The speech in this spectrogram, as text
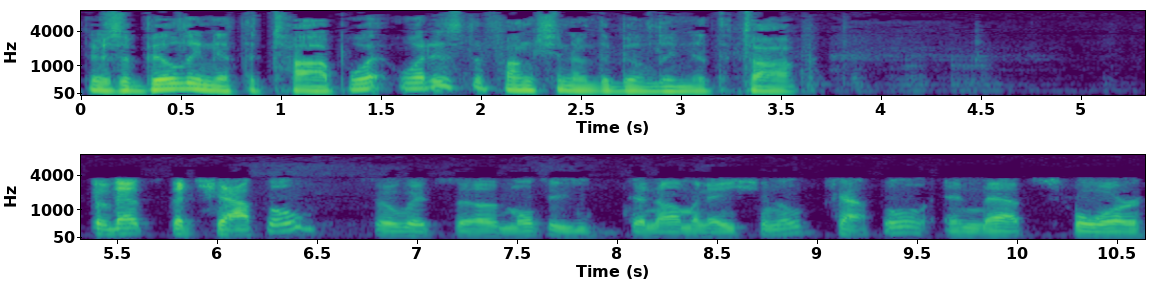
there's a building at the top. What what is the function of the building at the top? So that's the chapel. So it's a multi-denominational chapel, and that's for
